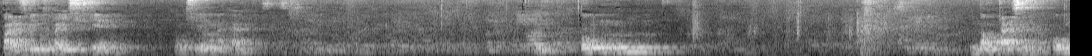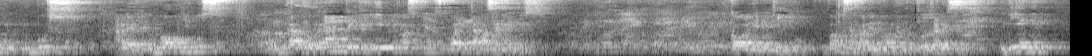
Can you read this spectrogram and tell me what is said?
para los 20 países tienen. ¿Cómo se llaman acá? Un, no, taxi, no, un, un, bus, a ver, un ómnibus, un carro grande que lleve más o menos 40 pasajeros. Colectivo. Vamos a poner nombre porque otra vez, bien,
